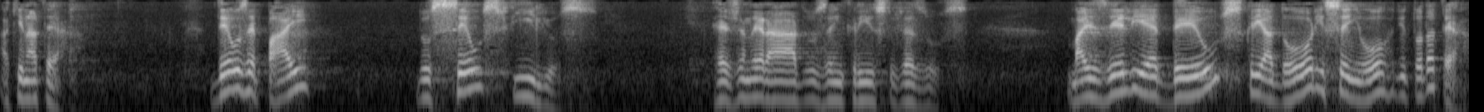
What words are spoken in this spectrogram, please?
aqui na terra. Deus é pai dos seus filhos, regenerados em Cristo Jesus. Mas ele é Deus, Criador e Senhor de toda a terra.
